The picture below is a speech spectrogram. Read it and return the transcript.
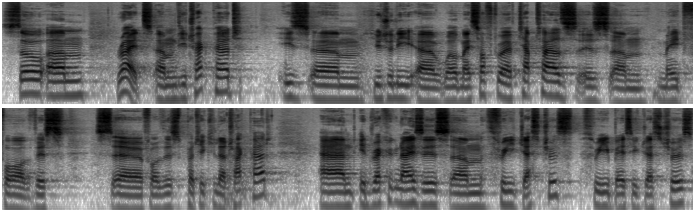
So um, right um, the trackpad is um, usually uh, well my software Taptiles is um, made for this uh, for this particular trackpad and it recognizes three gestures three basic gestures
